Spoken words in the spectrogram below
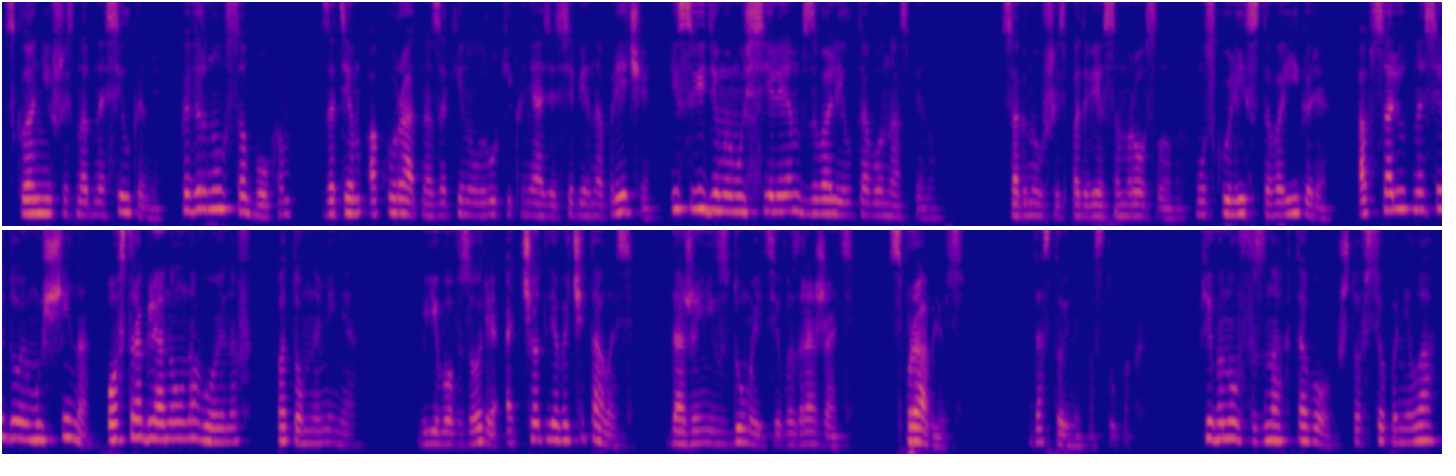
Склонившись над носилками, повернулся боком, затем аккуратно закинул руки князя себе на плечи и с видимым усилием взвалил того на спину. Согнувшись под весом рослого, мускулистого Игоря, Абсолютно седой мужчина остро глянул на воинов, потом на меня. В его взоре отчетливо читалось «Даже не вздумайте возражать. Справлюсь». Достойный поступок. Кивнув в знак того, что все поняла,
